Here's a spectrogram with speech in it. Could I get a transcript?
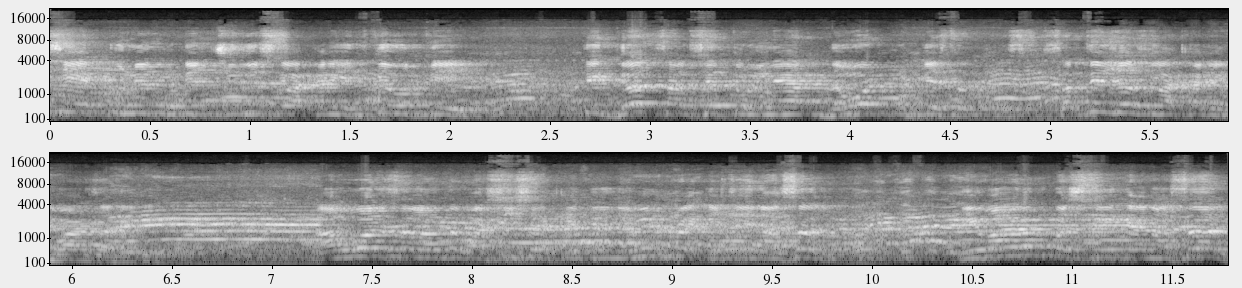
तीनशे एकोणीस कोटी चोवीस लाखांनी इतकी होती. ती गत सालच्या तुलनेत नव्वद कोटी सत्तेचाळीस लाखांनी वाढ झालेली अव्वल सालात वाशी शाखेतील नवीन पॅकेजिंग असेल इमारत पत्रिका नसेल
